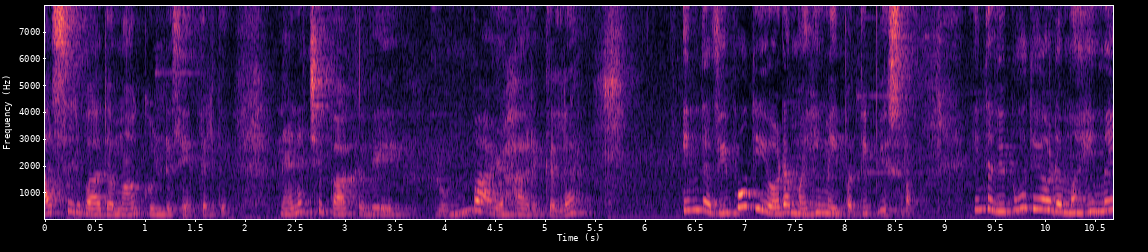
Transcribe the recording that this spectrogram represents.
ஆசிர்வாதமாக கொண்டு சேர்த்துருது. நினச்சி பார்க்கவே ரொம்ப அழகாக இருக்குல்ல? இந்த விபூதியோட மகிமை பற்றி பேசுகிறோம் இந்த விபூதியோட மகிமை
